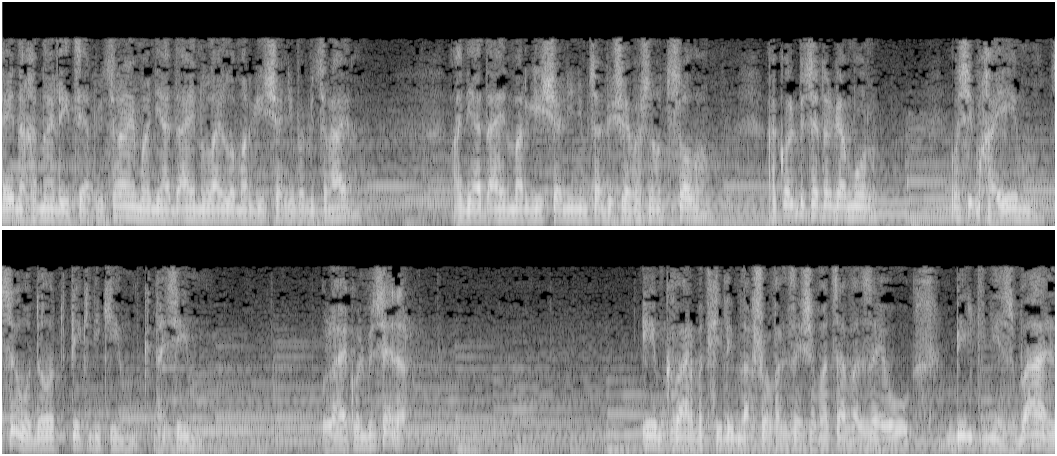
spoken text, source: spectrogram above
אין הכנה ליציאת מצרים, אני עדיין אולי לא מרגיש שאני במצרים, אני עדיין מרגיש שאני נמצא בשבע שנות סובה. הכל בסדר גמור. עושים חיים, סעודות, פיקניקים, כנסים. אולי הכל בסדר. אם כבר מתחילים לחשוב על זה שהמצב הזה הוא בלתי נסבל,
